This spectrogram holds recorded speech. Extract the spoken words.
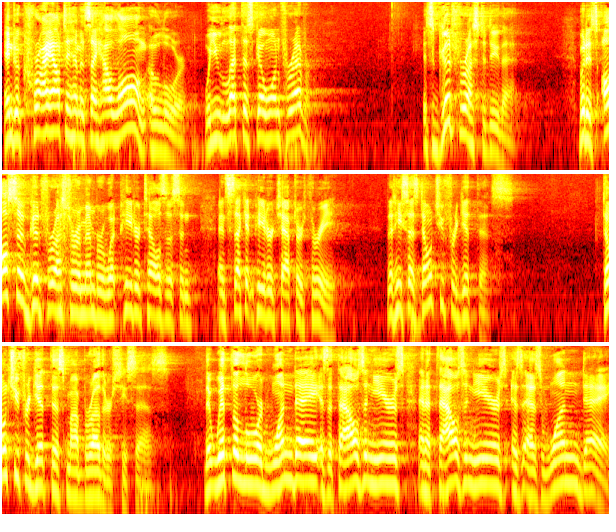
and to cry out to him and say, How long, O Lord? Will you let this go on forever? It's good for us to do that. But it's also good for us to remember what Peter tells us in and 2 Peter chapter 3 that he says, Don't you forget this. Don't you forget this, my brothers, he says. That with the Lord, one day is a thousand years, and a thousand years is as one day.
